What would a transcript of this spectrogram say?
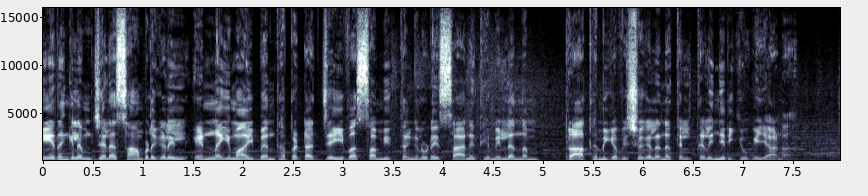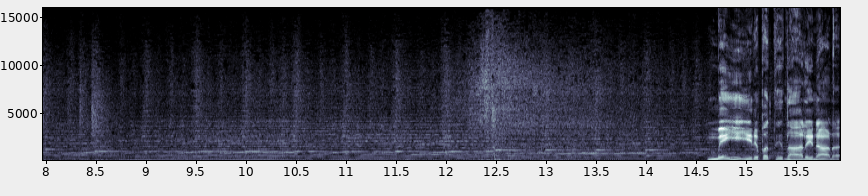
ഏതെങ്കിലും ജലസാമ്പിളുകളിൽ എണ്ണയുമായി ബന്ധപ്പെട്ട ജൈവ സംയുക്തങ്ങളുടെ സാന്നിധ്യമില്ലെന്നും പ്രാഥമിക വിശകലനത്തിൽ തെളിഞ്ഞിരിക്കുകയാണ്. മെയ് ഇരുപത്തിനാലിനാണ്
